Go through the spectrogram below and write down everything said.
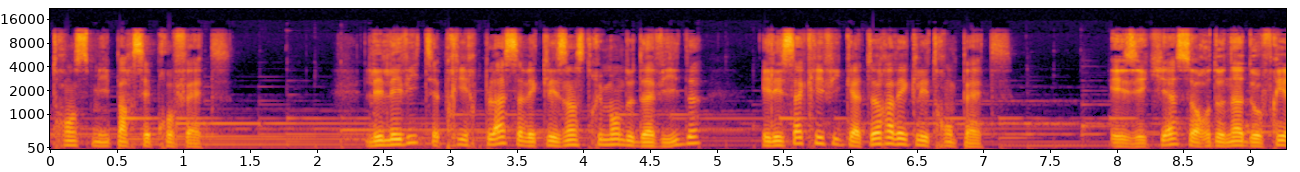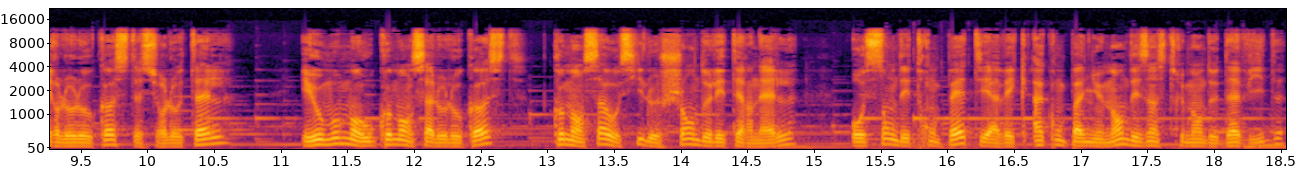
transmis par ses prophètes. Les Lévites prirent place avec les instruments de David, et les sacrificateurs avec les trompettes. Ézéchias ordonna d'offrir l'Holocauste sur l'autel, et au moment où commença l'Holocauste, commença aussi le chant de l'Éternel, au son des trompettes et avec accompagnement des instruments de David,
